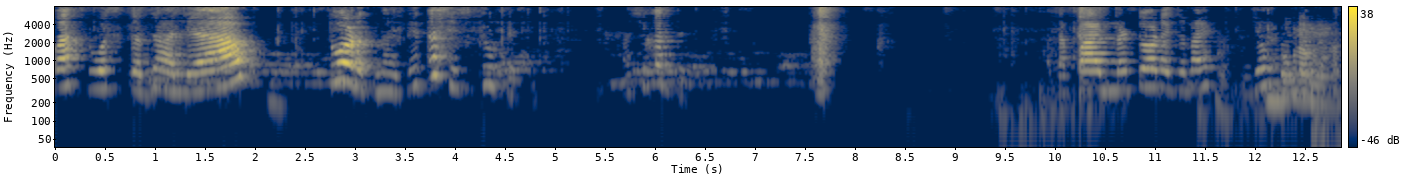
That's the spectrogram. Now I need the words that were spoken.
पाच वाजता झाल्यावर तोडत नाही ते तशीच ठेवते ती. अशी करते ती. आता तोडायचं नाही. भूक लागलेला.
